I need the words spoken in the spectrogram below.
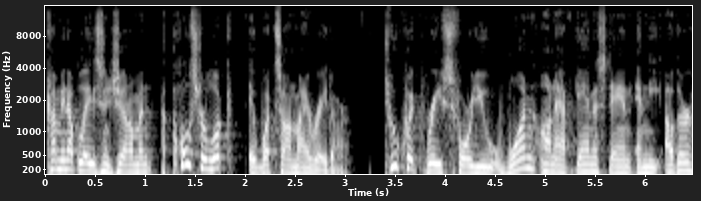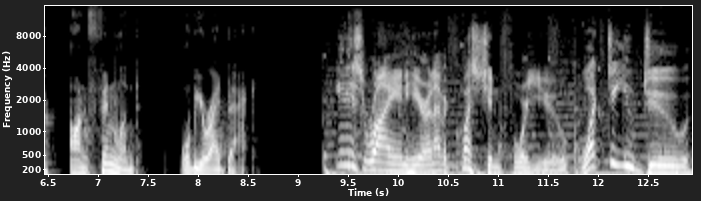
Coming up, ladies and gentlemen, a closer look at what's on my radar. Two quick briefs for you one on Afghanistan and the other on Finland. We'll be right back. It is Ryan here, and I have a question for you. What do you do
